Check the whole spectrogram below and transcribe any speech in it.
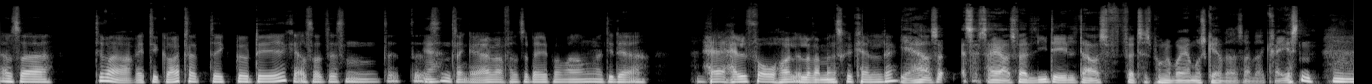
altså, det var rigtig godt, at det ikke blev det, ikke? Altså, det er sådan, det, det, ja. sådan tænker jeg i hvert fald tilbage på mange af de der halvforhold, eller hvad man skal kalde det. Ja, og så, altså, så har jeg også været lige del, der er også for tidspunkter, hvor jeg måske har været, så har været kredsen, mm.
